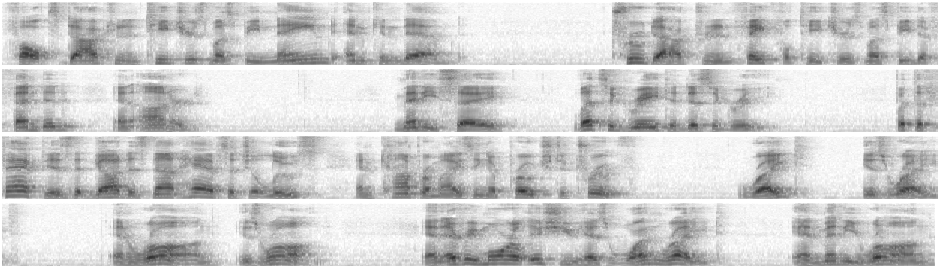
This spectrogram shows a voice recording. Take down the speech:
false doctrine and teachers must be named and condemned. True doctrine and faithful teachers must be defended and honored. Many say, let's agree to disagree. But the fact is that God does not have such a loose and compromising approach to truth. Right is right, and wrong is wrong. And every moral issue has one right and many wrong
